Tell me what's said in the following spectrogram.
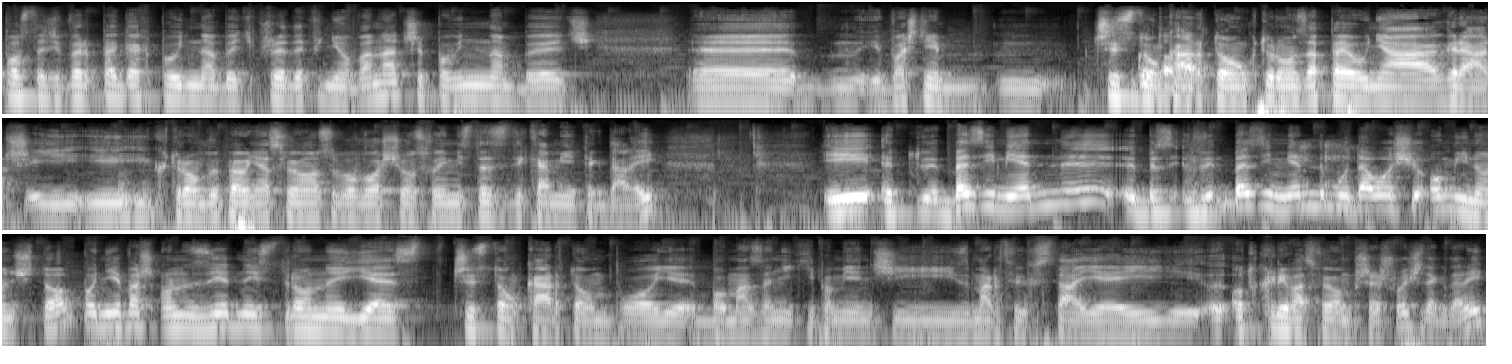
postać w RPGach powinna być przedefiniowana, czy powinna być e, właśnie czystą Gotowa. kartą, którą zapełnia gracz i, i, i którą wypełnia swoją osobowością, swoimi statystykami i tak. I bezimienny, bez, bezimiennym udało się ominąć to, ponieważ on z jednej strony jest czystą kartą, bo, je, bo ma zaniki pamięci, zmartwychwstaje i odkrywa swoją przeszłość i tak dalej,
